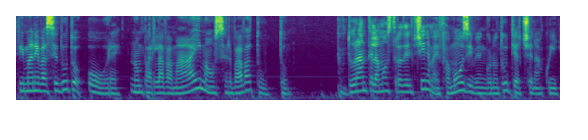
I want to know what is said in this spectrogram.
Rimaneva seduto ore, non parlava mai, ma osservava tutto. Durante la mostra del cinema i famosi vengono tutti a cena qui,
